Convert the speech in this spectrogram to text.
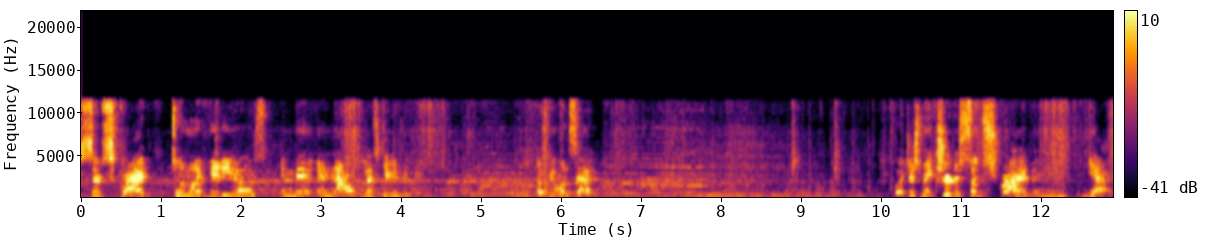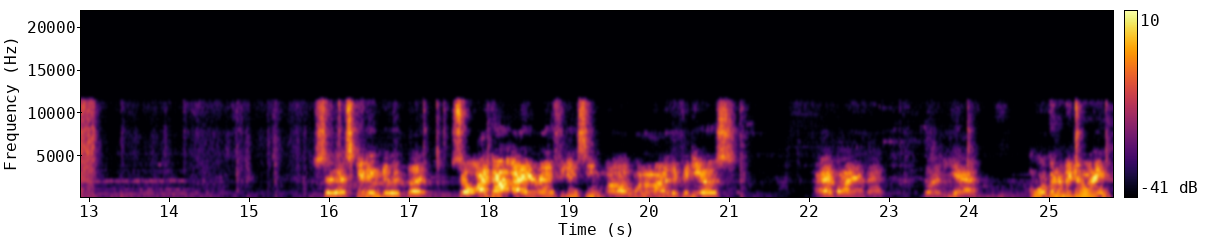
subscribe to my videos, and then and now let's get into it. Okay, one sec. But just make sure to subscribe and yeah. So let's get into it. But so I got Iron Man. If you didn't see uh, one of my other videos, I have Iron Man. But yeah, we're gonna be doing.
